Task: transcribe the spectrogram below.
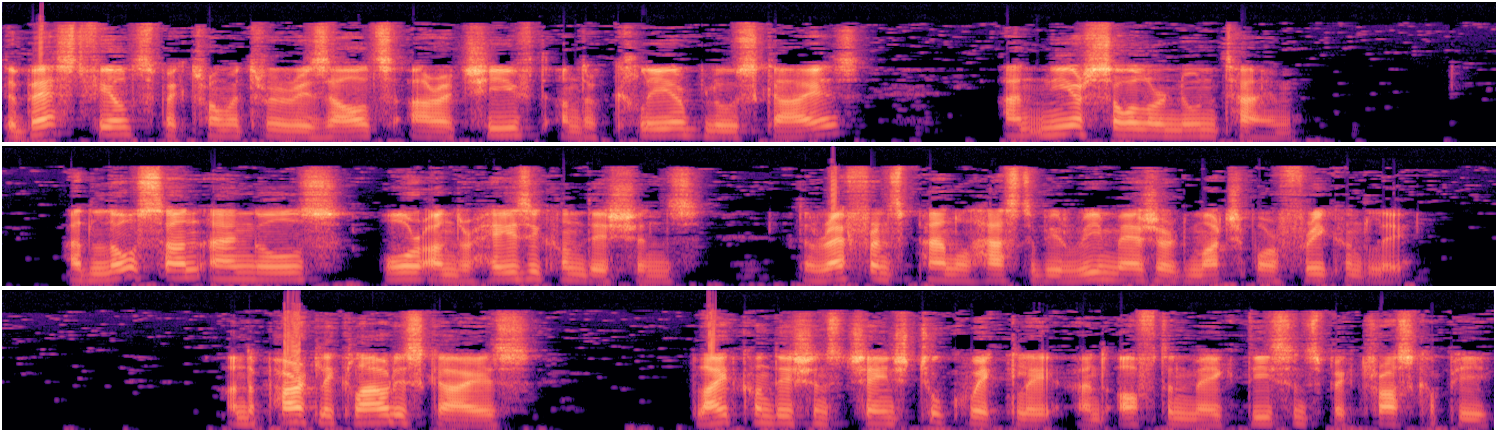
The best field spectrometry results are achieved under clear blue skies and near solar noontime. At low sun angles or under hazy conditions, the reference panel has to be remeasured much more frequently. Under partly cloudy skies, light conditions change too quickly and often make decent spectroscopy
